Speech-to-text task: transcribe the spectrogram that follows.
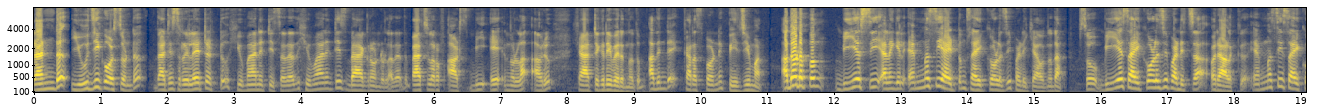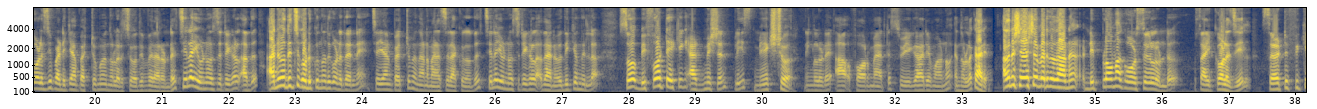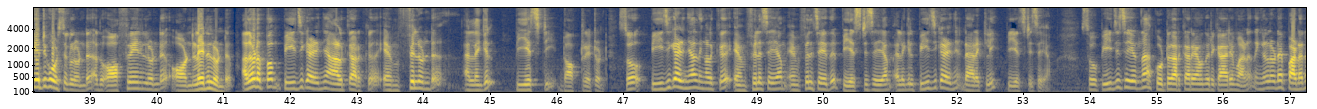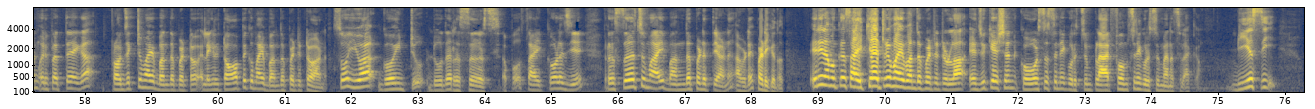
രണ്ട് യു ജി കോഴ്സ് ഉണ്ട്. That is related to humanities അതായത് ഹ്യൂമാനിറ്റീസ് ബാക്ക്ഗ്രൗണ്ട് ഉള്ള അതായത് bachelor of arts B A എന്നുള്ള ആ ഒരു കാറ്റഗറി വരുന്നതും അതിന്റെ കറസ്പോണ്ടിങ് പി ജിയുമാണ് അതോടൊപ്പം ബി എസ് സി അല്ലെങ്കിൽ എം എസ് സി ആയിട്ടും സൈക്കോളജി പഠിക്കാവുന്നതാണ്. സോ ബി എ സൈക്കോളജി പഠിച്ച ഒരാൾക്ക് എം എസ് സി സൈക്കോളജി പഠിക്കാൻ പറ്റുമോ എന്നുള്ളൊരു ചോദ്യം വരാറുണ്ട്. ചില യൂണിവേഴ്സിറ്റികൾ അത് അനുവദിച്ചു കൊടുക്കുന്നത് കൊണ്ട് തന്നെ ചെയ്യാൻ പറ്റുമെന്നാണ് മനസ്സിലാക്കുന്നത്. ചില യൂണിവേഴ്സിറ്റികൾ അത് അനുവദിക്കുന്നില്ല. So before taking admission please make sure നിങ്ങളുടെ ആ ഫോർമാറ്റ് സ്വീകാര്യമാണോ എന്നുള്ള കാര്യം. അതിനുശേഷം വരുന്നതാണ് ഡിപ്ലോമ കോഴ്സുകളുണ്ട് സൈക്കോളജിയിൽ സർട്ടിഫിക്കറ്റ് കോഴ്സുകളുണ്ട് അത് ഓഫ്ലൈനിലുണ്ട് ഓൺലൈനിലുണ്ട് അതോടൊപ്പം പി ജി കഴിഞ്ഞ ആൾക്കാർക്ക് എം ഫിലുണ്ട് അല്ലെങ്കിൽ പി എച്ച് ഡി ഡോക്ടറേറ്റ് ഉണ്ട്. സോ പി ജി കഴിഞ്ഞാൽ നിങ്ങൾക്ക് എം ഫിൽ ചെയ്യാം എം ഫിൽ ചെയ്ത് പി എച്ച് ഡി ചെയ്യാം അല്ലെങ്കിൽ പി ജി കഴിഞ്ഞ് ഡയറക്റ്റ്ലി പി എച്ച് ഡി ചെയ്യാം. സോ പി ജി ചെയ്യുന്ന കൂട്ടുകാർക്ക് അറിയാവുന്ന ഒരു കാര്യമാണ് നിങ്ങളുടെ പഠനം ഒരു പ്രത്യേക പ്രൊജക്റ്റുമായി ബന്ധപ്പെട്ടോ അല്ലെങ്കിൽ ടോപ്പിക്കുമായി ബന്ധപ്പെട്ടിട്ടോ ആണ്. So you are going to do the research അപ്പോൾ സൈക്കോളജിയെ റിസേർച്ചുമായി ബന്ധപ്പെടുത്തിയാണ് അവിടെ പഠിക്കുന്നത്. ഇനി നമുക്ക് സൈക്യാട്രിയുമായി ബന്ധപ്പെട്ടിട്ടുള്ള എഡ്യൂക്കേഷൻ കോഴ്സസിനെ കുറിച്ചും പ്ലാറ്റ്ഫോംസിനെ കുറിച്ചും മനസ്സിലാക്കാം. ബി എസ് സി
